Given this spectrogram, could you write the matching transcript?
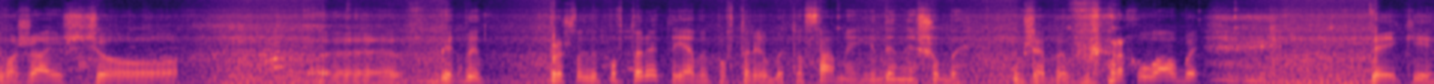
вважаю, що е, якби прийшло повторити, я би повторив би те саме. Єдине, що вже би врахував би деякі,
